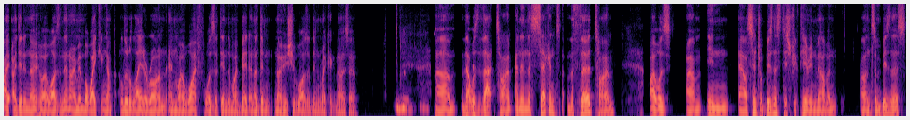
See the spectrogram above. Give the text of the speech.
I, I, didn't know who I was. And then I remember waking up a little later on, and my wife was at the end of my bed, and I didn't know who she was. I didn't recognize her. Mm-hmm. Um, that was that time. And then the second, the third time, I was um, in our central business district here in Melbourne on some business,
